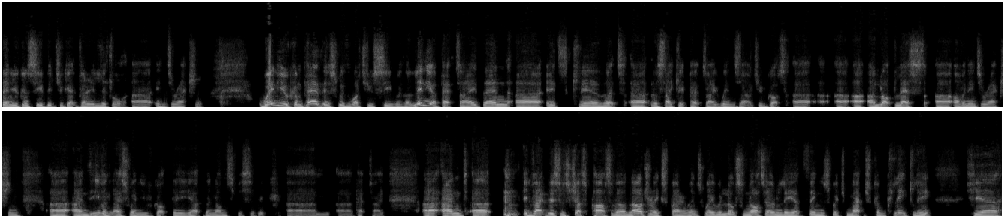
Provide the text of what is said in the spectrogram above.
then you can see that you get very little interaction when you compare this with what you see with a linear peptide, then uh, it's clear that uh, the cyclic peptide wins out. You've got uh, a, a, lot less uh, of an interaction, uh, and even less when you've got the uh, the non-specific um, peptide. and in fact, this was just part of a larger experiment where we looked not only at things which match completely here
